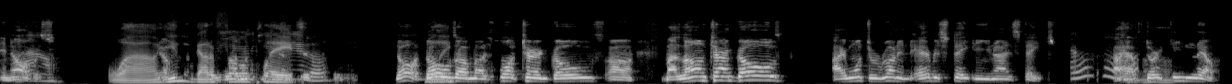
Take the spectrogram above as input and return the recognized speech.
in August. Wow, Wow. Yep. you have got a So full those- plate. you. Those, Really? those are my short-term goals. Uh, my long-term goals, I want to run in every state in the United States. Oh. I have 13 left.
